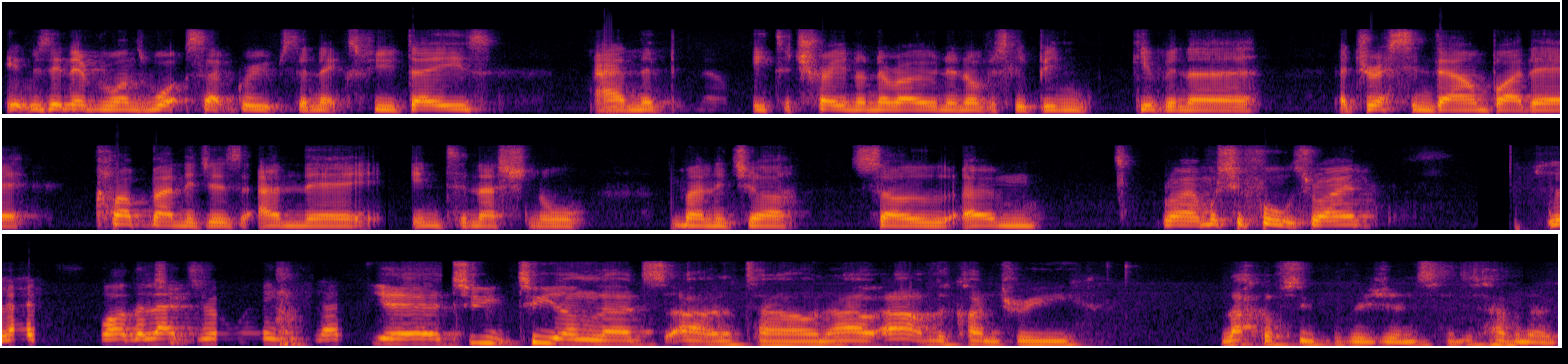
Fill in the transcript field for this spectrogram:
it was in everyone's WhatsApp groups the next few days, and they've now need to train on their own, and obviously been given a, a dressing down by their club managers and their international manager. So, um, Ryan, what's your thoughts, Ryan? Lads, while the lads are away, lads, Yeah, two two young lads out of town, out, out of the country, lack of supervisions, just having a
